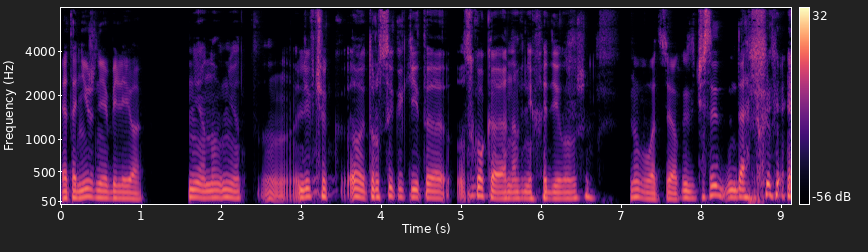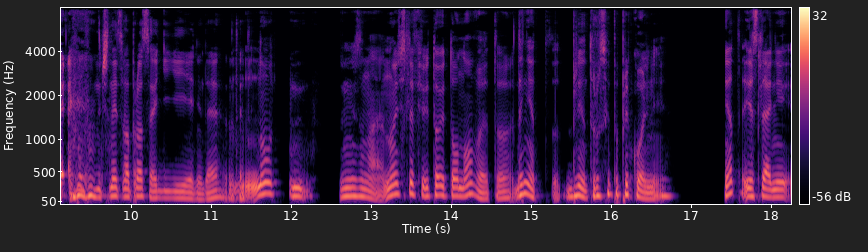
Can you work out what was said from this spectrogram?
Это нижнее белье. Не, ну нет. э, Лифчик... Ой, трусы какие-то... Сколько она в них ходила уже? Ну вот, все. Часы, да. Начинается вопрос о гигиене, да? Вот. Ну, не знаю. Ну, если и то, и то новое, то... Да нет, блин, трусы поприкольнее. Нет? Если они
